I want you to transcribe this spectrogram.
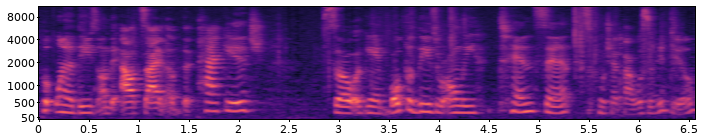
put one of these on the outside of the package. So again, both of these were only 10 cents, which I thought was a good deal.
